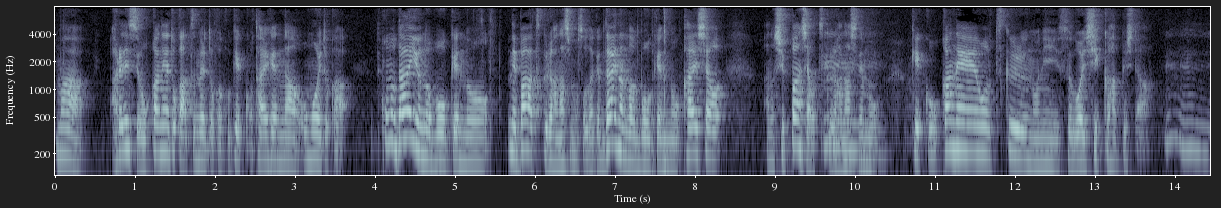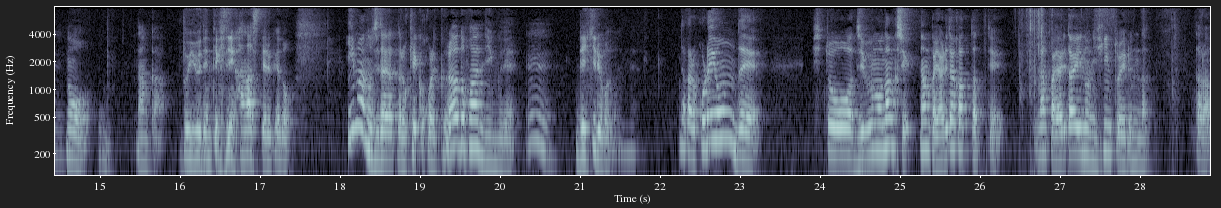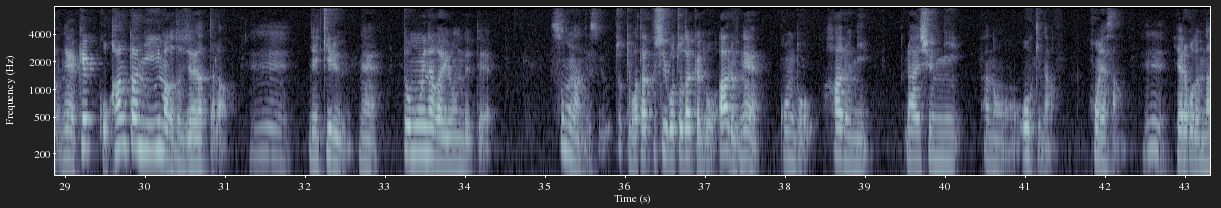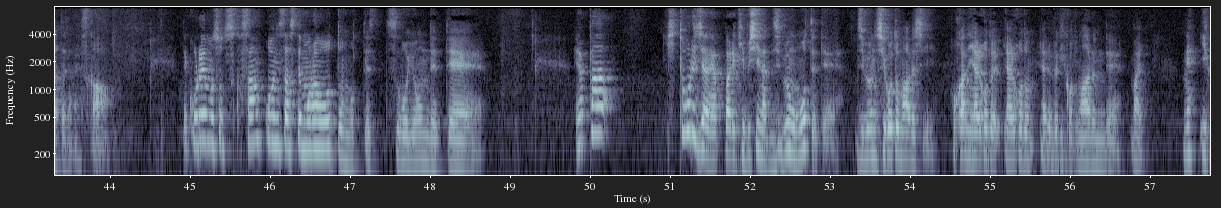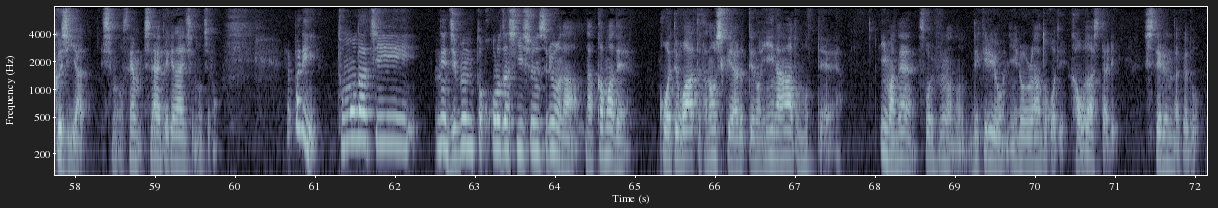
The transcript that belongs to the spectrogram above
まああれですよお金とか集めるとか結構大変な思いとか。この第4の冒険の、ね、バー作る話もそうだけど第7の冒険の会社をあの出版社を作る話でも、うん結構お金を作るのにすごいシックハックしたのをなんか武勇伝的に話してるけど今の時代だったら結構これクラウドファンディングでうん。できることだよね。だからこれ読んで人は自分がなんかしなんかやりたかったってなんかやりたいのにヒントを得るんだったらね結構簡単に今の時代だったらうん。できるねと思いながら読んでて。そうなんですよ。ちょっと私事だけどあるね今度春に来春にあの大きな本屋さんやることになったじゃないですか。でこれもちょっと参考にさせてもらおうと思ってすごい読んでて。やっぱ一人じゃやっぱり厳しいなって自分思ってて。自分の仕事もあるし他にやることやることやるべきこともあるんでまあね育児やしもせんしないといけないしもちろん。やっぱり友達ね自分と志一緒にするような仲間でこうやってわーって楽しくやるっていうのいいなと思って今ねそういう風なのできるようにいろいろなとこで顔出したりしてるんだけど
